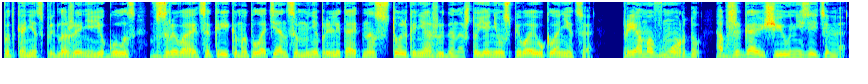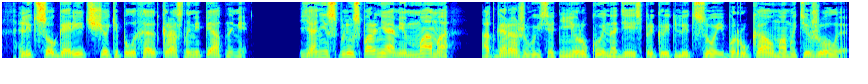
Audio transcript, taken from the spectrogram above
Под конец предложения ее голос взрывается криком, и полотенцем мне прилетает настолько неожиданно, что я не успеваю уклониться. Прямо в морду, обжигающе и унизительно. Лицо горит, щеки полыхают красными пятнами. «Я не сплю с парнями, мама!» Отгораживаюсь от нее рукой, надеясь прикрыть лицо, ибо рука у мамы тяжелая.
